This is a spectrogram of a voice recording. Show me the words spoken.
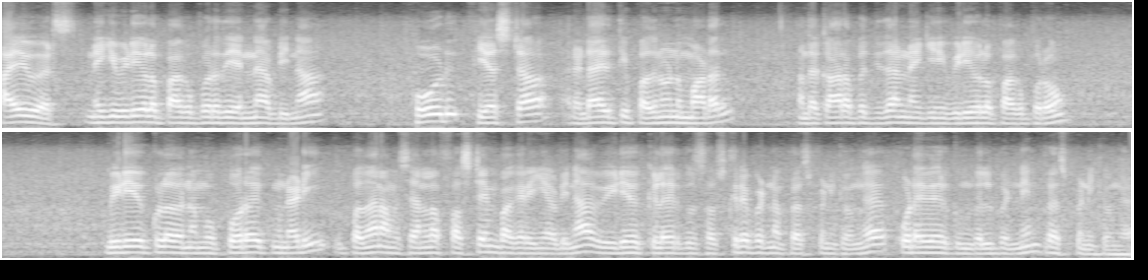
ஹைவர்ஸ் இன்றைக்கி வீடியோவில் பார்க்க போகிறது என்ன அப்படின்னா ஃபோர்டு ஃபியஸ்டா ரெண்டாயிரத்தி பதினொன்று மாடல் அந்த காரை பற்றி தான் இன்றைக்கி வீடியோவில் பார்க்க போகிறோம் வீடியோக்குள்ளே நம்ம போகிறதுக்கு முன்னாடி இப்போ தான் நம்ம சேனலில் ஃபஸ்ட் டைம் பார்க்குறீங்க அப்படின்னா வீடியோ கீழே இருக்கும் சப்ஸ்கிரைப் பட்டனை ப்ரெஸ் பண்ணிக்கோங்க. கூடவே இருக்கும் பெல் பட்டனையும் ப்ரெஸ் பண்ணிக்கோங்க.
